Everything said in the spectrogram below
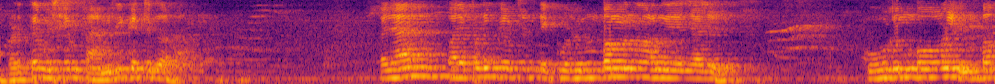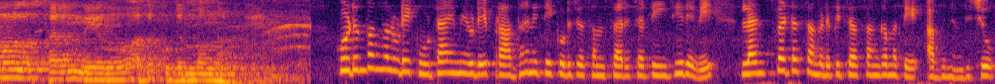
ഇവിടുത്തെ വിഷയം ഫാമിലി ഗെറ്റുകളാണ് അപ്പം ഞാൻ പലപ്പോഴും കേട്ടിട്ടുണ്ട് കുടുംബം എന്ന് പറഞ്ഞു കഴിഞ്ഞാൽ കൂടുമ്പോൾ ഇമ്പമുള്ള സ്ഥലം ഏതോ അത് കുടുംബം നടത്തി കുടുംബങ്ങളുടെ കൂട്ടായ്മയുടെ പ്രാധാന്യത്തെക്കുറിച്ച് സംസാരിച്ച ടി ജി രവി ലൻസ്ബെട്ട് സംഘടിപ്പിച്ച സംഗമത്തെ അഭിനന്ദിച്ചു.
